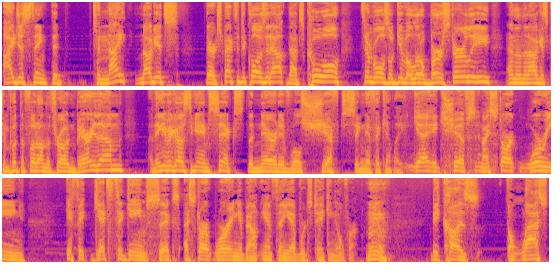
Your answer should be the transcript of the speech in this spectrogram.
I just think that tonight, Nuggets, they're expected to close it out. That's cool. Timberwolves will give a little burst early, and then the Nuggets can put the foot on the throat and bury them. I think if it goes to game six, the narrative will shift significantly. Yeah, it shifts, and I start worrying if it gets to game six, I start worrying about Anthony Edwards taking over. Hmm. Because the last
